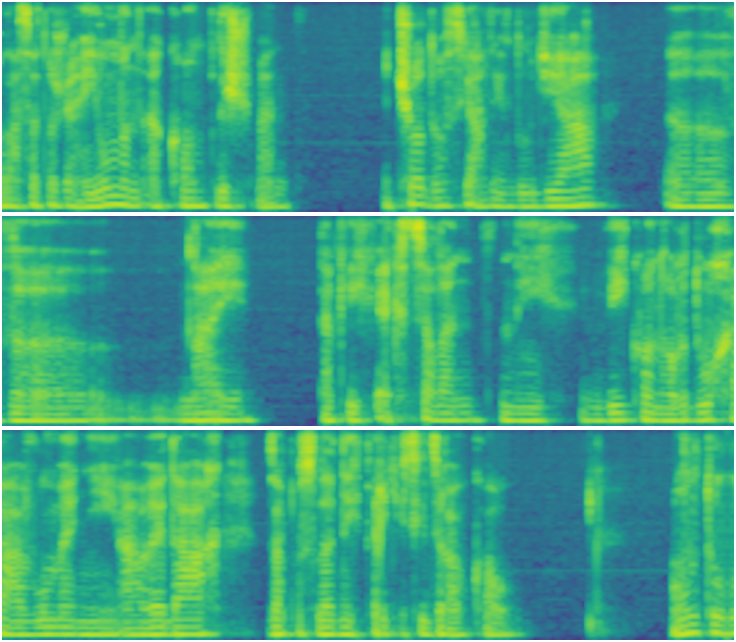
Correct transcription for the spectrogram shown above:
Volá sa to, že Human Accomplishment. Čo dosiahli ľudia e, v naj takých excelentných výkonoch ducha v umení a vedách za posledných 3000 rokov. On tu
